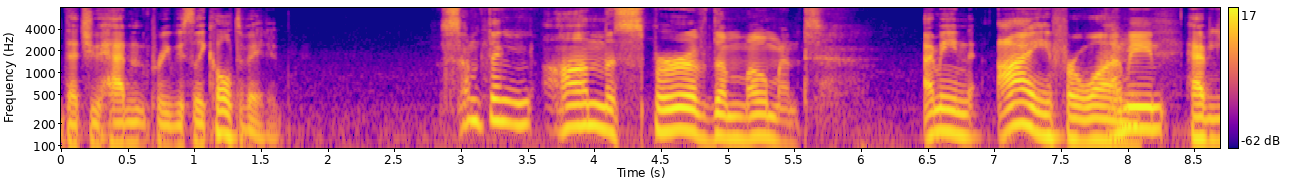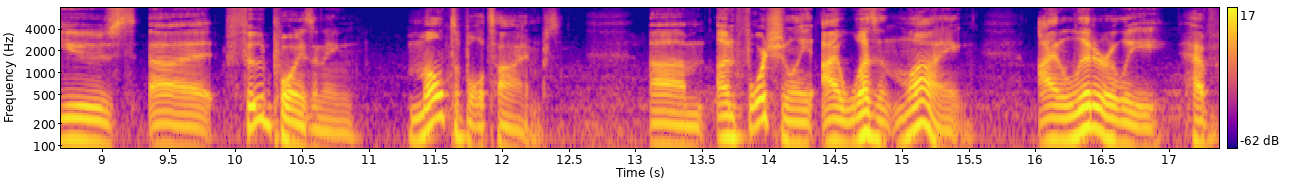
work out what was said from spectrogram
that you hadn't previously cultivated? Something on the spur of the moment. I mean, I for one, I mean- have used uh, food poisoning multiple times. Um, unfortunately, I wasn't lying. I literally have.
